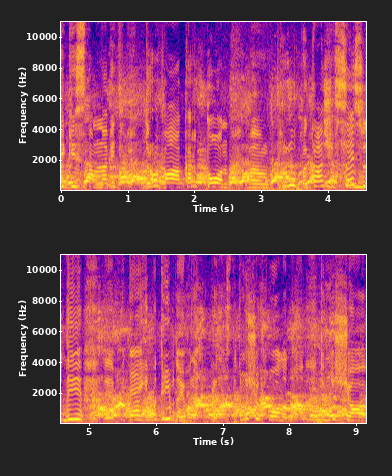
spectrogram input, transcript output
якісь там навіть дрова, картон, крупи, каші, все сюди піде і потрібно його навіть приносити, тому що холодно, тому що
